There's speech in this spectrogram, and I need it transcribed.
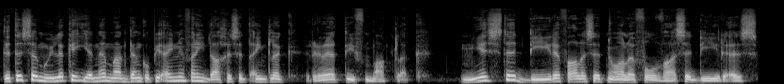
Dit is 'n moeilike ene, maar ek dink op die einde van die dag is dit eintlik relatief maklik. Meeste diere, veral as dit nou al 'n volwasse dier is,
